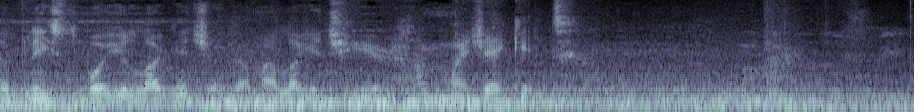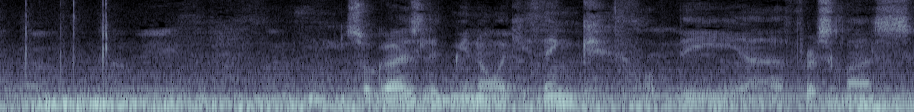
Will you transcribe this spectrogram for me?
a place to put your luggage. I got my luggage here, hung my jacket. So guys, let me know what you think of the uh, first class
